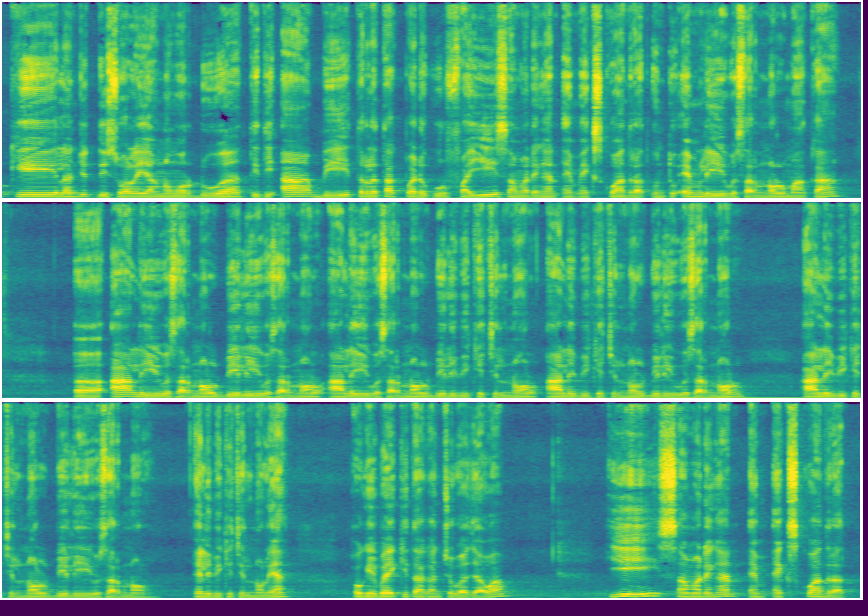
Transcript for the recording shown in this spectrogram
Oke lanjut di soal yang nomor 2 Titik A, B terletak pada kurva Y sama dengan MX kuadrat. Untuk M lebih besar 0 maka uh, A lebih besar 0, B lebih besar 0 A lebih besar 0, B lebih kecil 0 A lebih kecil 0, B lebih besar 0 A lebih kecil 0, B lebih besar 0. E lebih kecil 0 ya. Oke, baik kita akan coba jawab. Y sama dengan MX kuadrat.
